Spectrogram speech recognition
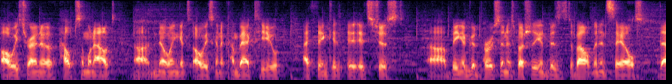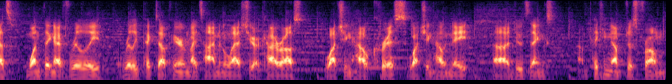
always trying to help someone out, uh, knowing it's always going to come back to you. I think it, it's just uh, being a good person, especially in business development and sales. That's one thing I've really, really picked up here in my time in the last year at Kyros watching how Chris, watching how Nate uh, do things, um, picking up just from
